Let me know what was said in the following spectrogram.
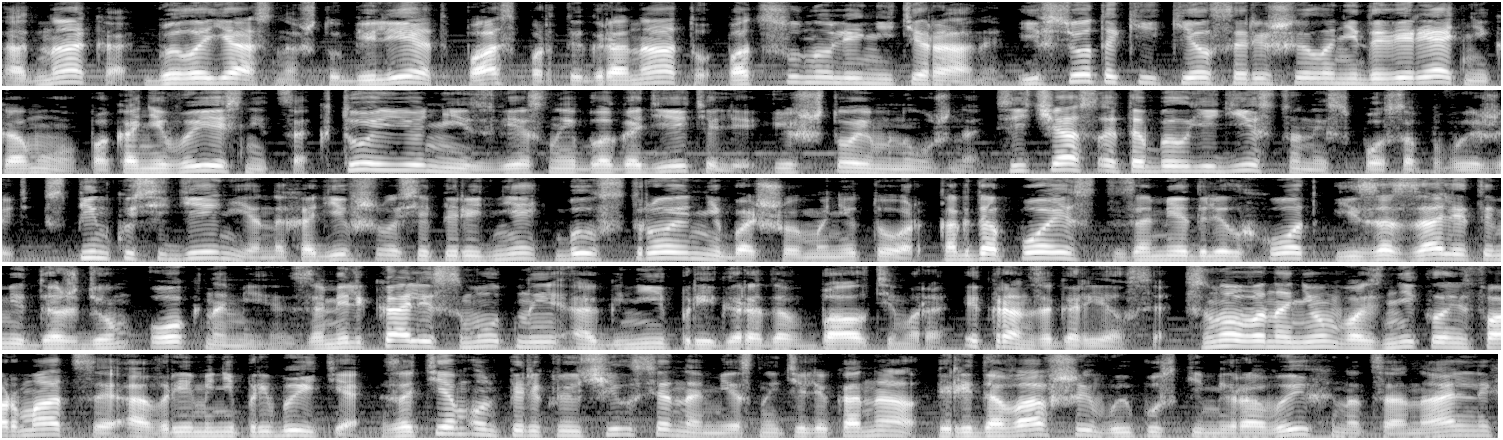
Однако было ясно, что билет, паспорт и гранату подсунули не тираны. И все-таки Келса решила не доверять никому, пока не выяснится, кто ее неизвестные благодетели и что им нужно. Сейчас это был единственный способ выжить. В спинку сиденья, находившегося перед ней, был встроен небольшой монитор. Когда поезд замедлил ход, и за залитыми дождем окнами замелькали смутные огни пригородов Балтимора. Экран загорелся. Снова на нем возникла информация о времени прибытия. Затем он переключился на местный телеканал, передававший выпуски мировых, национальных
